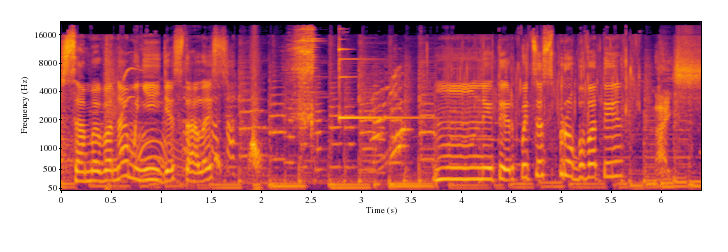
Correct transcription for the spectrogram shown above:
Саме вона мені й дісталась. М, не терпиться спробувати. Nice.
